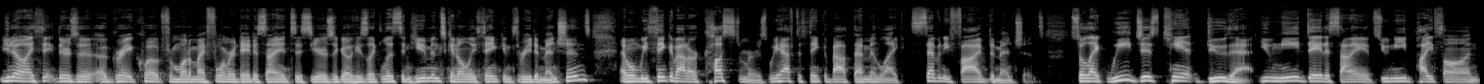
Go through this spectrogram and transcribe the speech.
you know, I think there's a, a, great quote from one of my former data scientists years ago. He's like, "Listen, humans can only think in three dimensions, and when we think about our customers, we have to think about them in like 75 dimensions. So like we just can't do that. You need data science, you need Python,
